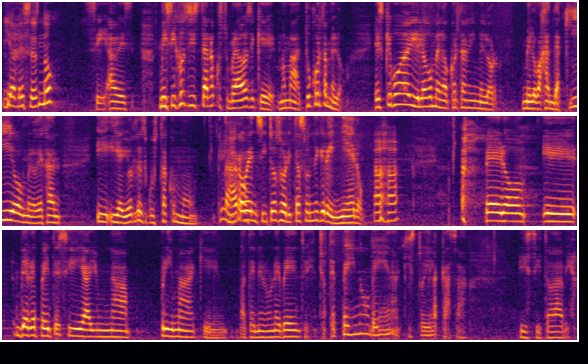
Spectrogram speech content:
Y a veces no. Sí, a veces. Mis hijos sí están acostumbrados de que, mamá, tú córtamelo. Es que voy y luego me lo cortan y me lo, me lo bajan de aquí o me lo dejan. Y, a ellos les gusta como. Claro. jovencitos ahorita son de greñero. Ajá. Pero eh, de repente sí hay una prima que va a tener un evento y yo te peino, ven, aquí estoy en la casa. Y sí, todavía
